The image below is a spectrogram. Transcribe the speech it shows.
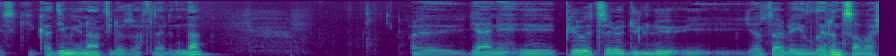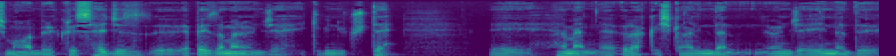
eski kadim Yunan filozoflarından. Ee, yani e, Pulitzer ödüllü e, yazar ve yılların savaş muhabiri Chris Hedges e, epey zaman önce 2003'te hemen Irak işgalinden önce yayınladığı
